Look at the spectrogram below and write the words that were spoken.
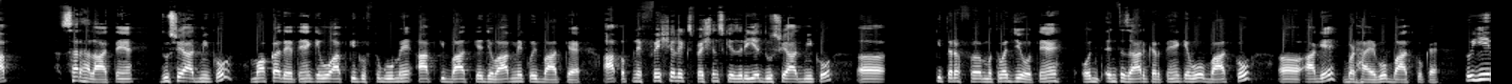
آپ سر ہلاتے ہیں دوسرے آدمی کو موقع دیتے ہیں کہ وہ آپ کی گفتگو میں آپ کی بات کے جواب میں کوئی بات کہے آپ اپنے فیشیل ایکسپریشنس کے ذریعے دوسرے آدمی کو کی طرف متوجہ ہوتے ہیں اور انتظار کرتے ہیں کہ وہ بات کو آگے بڑھائے وہ بات کو کہے تو یہ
